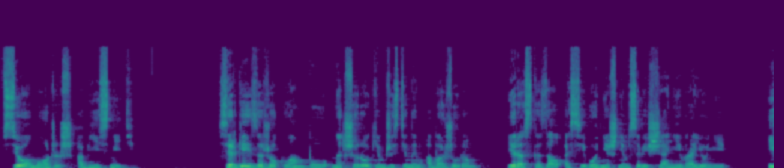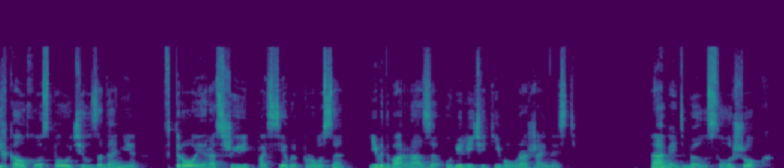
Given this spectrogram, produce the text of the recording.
все можешь объяснить. Сергей зажег лампу над широким жестяным абажуром и рассказал о сегодняшнем совещании в районе. Их колхоз получил задание – втрое расширить посевы проса и в два раза увеличить его урожайность. А ведь был слушок,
